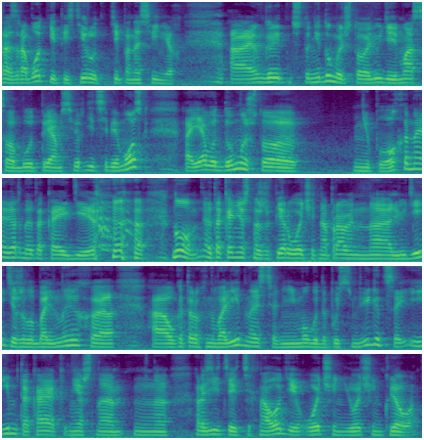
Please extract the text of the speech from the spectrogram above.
разработки тестируют типа на свиньях. А он говорит, что не думает, что люди массово будут прям свердить себе мозг, а я вот думаю, что Неплохо, наверное, такая идея. ну, это, конечно же, в первую очередь направлено на людей тяжелобольных, э, а у которых инвалидность, они не могут, допустим, двигаться, и им такая, конечно, развитие технологий очень и очень клево.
